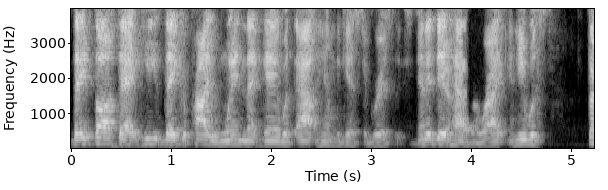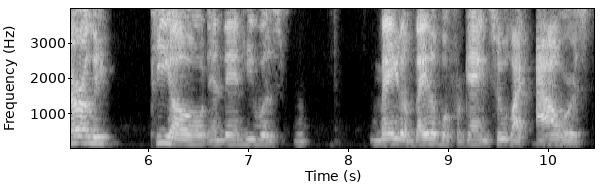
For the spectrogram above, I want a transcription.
they thought that he they could probably win that game without him against the Grizzlies, and it didn't yeah. happen, right? And he was thoroughly PO'd, and then he was made available for game two like hours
